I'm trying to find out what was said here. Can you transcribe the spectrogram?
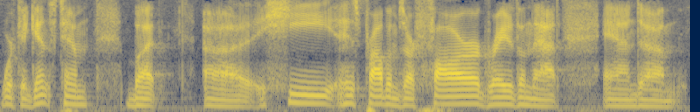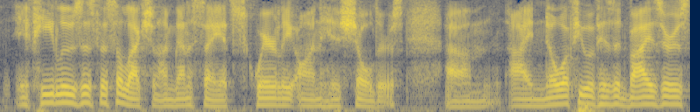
work against against him, but uh, he his problems are far greater than that, and um, if he loses this election, I'm going to say it's squarely on his shoulders. Um, I know a few of his advisors.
